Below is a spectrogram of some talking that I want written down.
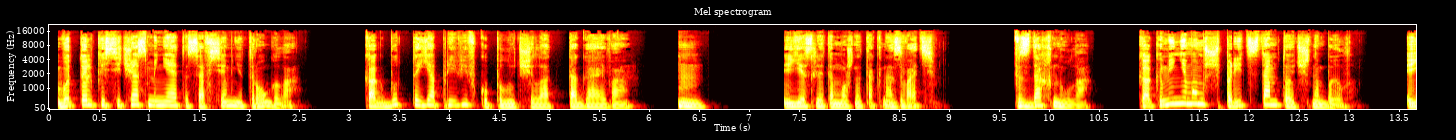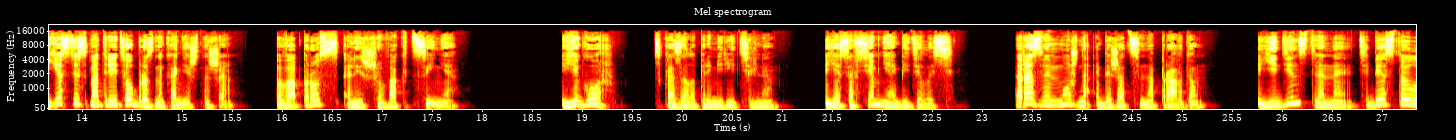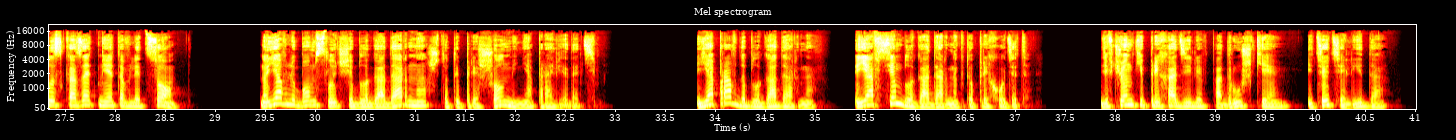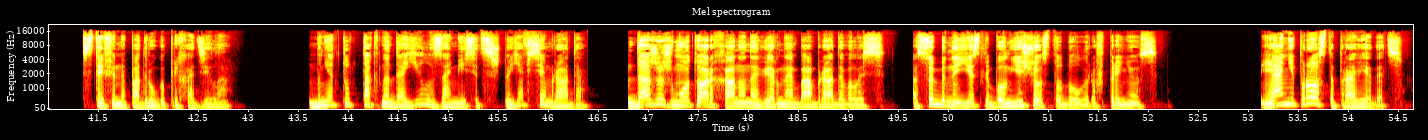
Вот только сейчас меня это совсем не трогало. Как будто я прививку получила от Тагаева. Хм, если это можно так назвать. Вздохнула. Как минимум шприц там точно был. Если смотреть образно, конечно же. Вопрос лишь в вакцине. «Егор», — сказала примирительно, — «я совсем не обиделась. Разве можно обижаться на правду? Единственное, тебе стоило сказать мне это в лицо. Но я в любом случае благодарна, что ты пришел меня проведать». Я правда благодарна. Я всем благодарна, кто приходит. Девчонки приходили, подружки и тетя Лида. Стефина подруга приходила. Мне тут так надоело за месяц, что я всем рада. Даже жмоту Архану, наверное, бы обрадовалась. Особенно, если бы он еще сто долларов принес. Я не просто проведать.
